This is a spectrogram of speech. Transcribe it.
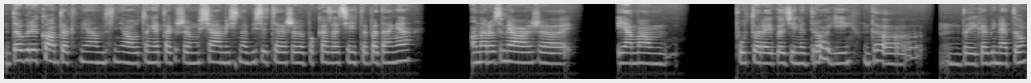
dobry kontakt miałam z nią. To nie tak, że musiałam iść na wizytę, żeby pokazać jej te badania. Ona rozumiała, że ja mam półtorej godziny drogi do, do jej gabinetu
